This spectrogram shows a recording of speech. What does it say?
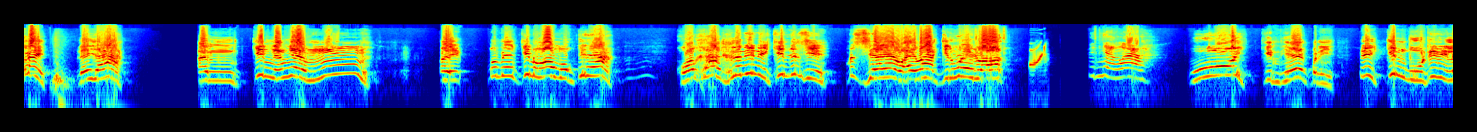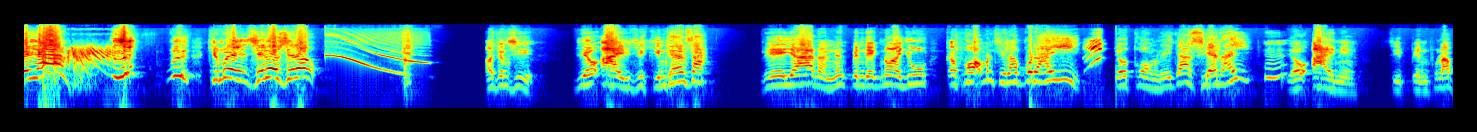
เฮ้ยเลยาอันกินหยังเนี่ยอืมไอ้มันเป็นกินห่อหมกจีนะขอข้าคืนนี่นี่กินจังสิมันเสียแล้วไอ้ว่ากินไม่ได้หรอก เป็นหยังล่ะ โอ้ยกินแห้งปะนี่นี่กินบูดที่นี่เลยยาเอ้ยเอ้ยกินไม่ได้เสียแล้วเสียแล้ว เอาจังสิเดี๋ยวไอ้ายสิกินแทนซะเลยานั่นยังเป็นเด็กน้อยอยู่กระเพาะมันสิรับบ่ได้เดี๋ยวท้องเลยาเสียได้เดี๋ยวไอ้ายเนี่ยสิเป็นผู้รับ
